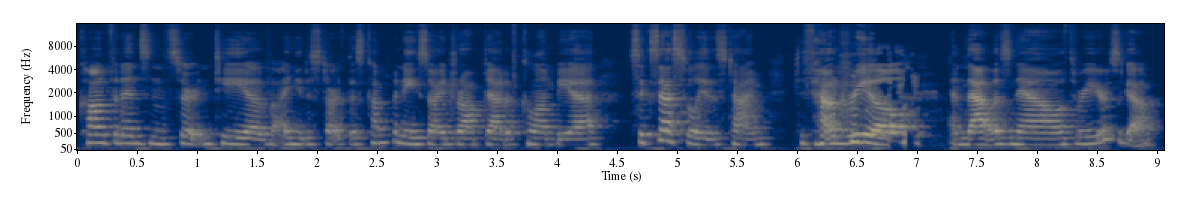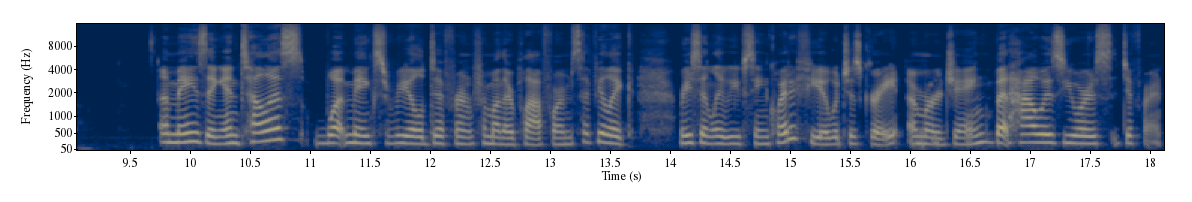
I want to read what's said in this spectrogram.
confidence and the certainty of i need to start this company so i dropped out of columbia successfully this time to found real and that was now three years ago Amazing. And tell us what makes Real different from other platforms. I feel like recently we've seen quite a few, which is great, emerging, but how is yours different?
